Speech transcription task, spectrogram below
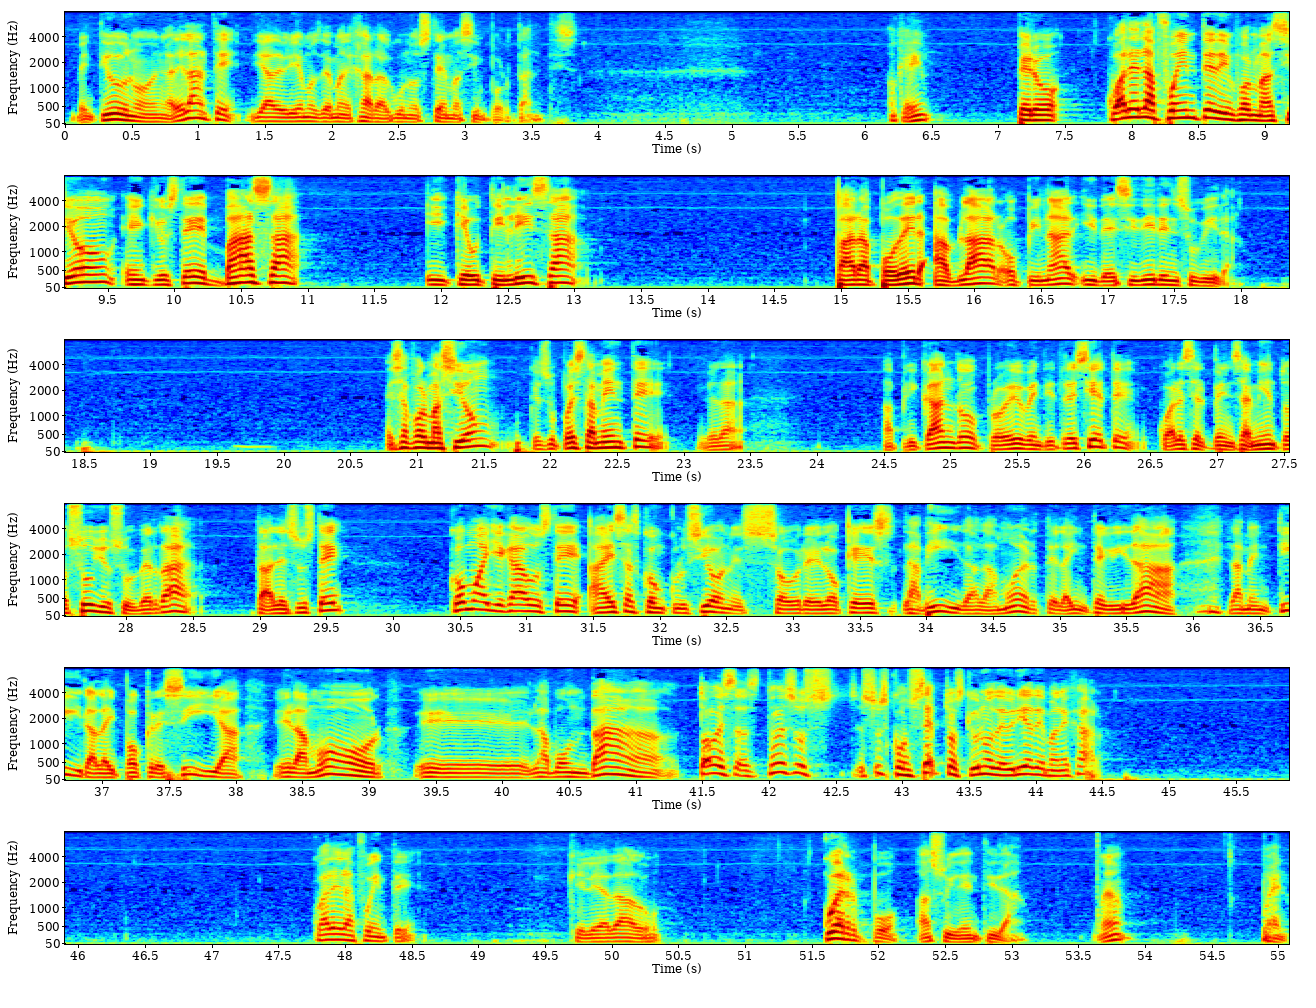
21 en adelante, ya deberíamos de manejar algunos temas importantes. ¿Ok? Pero, ¿cuál es la fuente de información en que usted basa y que utiliza para poder hablar, opinar y decidir en su vida? Esa formación que supuestamente, ¿verdad? Aplicando Proverbio 23.7, ¿cuál es el pensamiento suyo, su verdad? Tal es usted. ¿Cómo ha llegado usted a esas conclusiones sobre lo que es la vida, la muerte, la integridad, la mentira, la hipocresía, el amor, eh, la bondad, todos, esos, todos esos, esos conceptos que uno debería de manejar? ¿Cuál es la fuente que le ha dado cuerpo a su identidad. Bueno.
